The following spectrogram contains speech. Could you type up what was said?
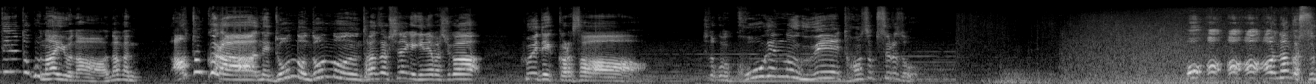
てるとこないよな。なんか後からねどんどんどんどん探索しなきゃいけない場所が増えていくからさ。ちょっとこの高原の上探索するぞ。おああああなんかすっ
